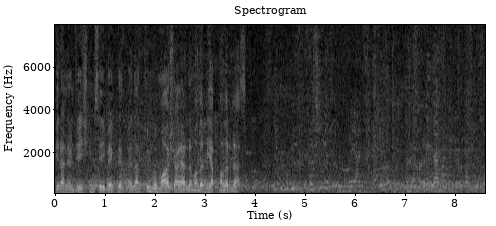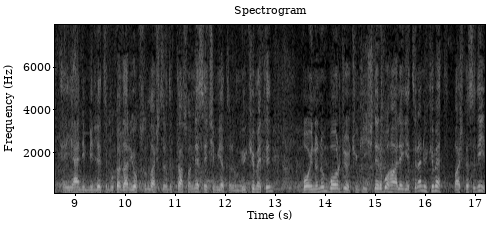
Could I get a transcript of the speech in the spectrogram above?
bir an önce hiç kimseyi bekletmeden tüm bu maaş ayarlamalarını yapmaları lazım. E, yani milleti bu kadar yoksullaştırdıktan sonra ne seçim yatırımı? Hükümetin boynunun borcu. Çünkü işleri bu hale getiren hükümet. Başkası değil.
